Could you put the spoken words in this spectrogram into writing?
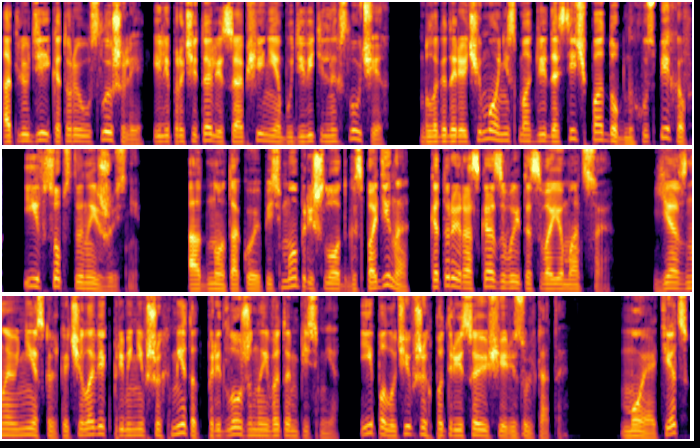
от людей, которые услышали или прочитали сообщения об удивительных случаях, благодаря чему они смогли достичь подобных успехов и в собственной жизни. Одно такое письмо пришло от господина, который рассказывает о своем отце. Я знаю несколько человек, применивших метод, предложенный в этом письме, и получивших потрясающие результаты. Мой отец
